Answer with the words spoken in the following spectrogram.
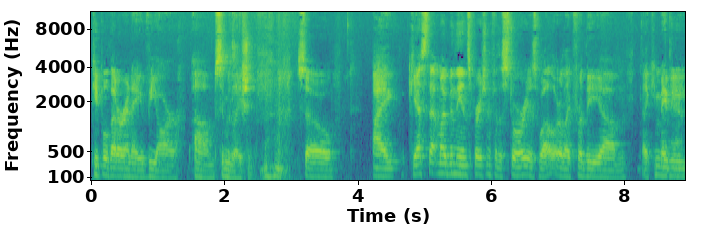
people that are in a VR um, simulation. So, I guess that might have been the inspiration for the story as well, or like for the um, like he maybe Yeah.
